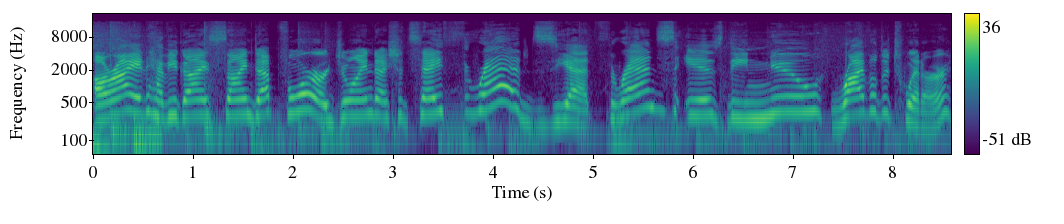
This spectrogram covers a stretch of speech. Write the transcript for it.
All right, have you guys signed up for or joined, I should say, Threads yet? Threads is the new rival to Twitter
